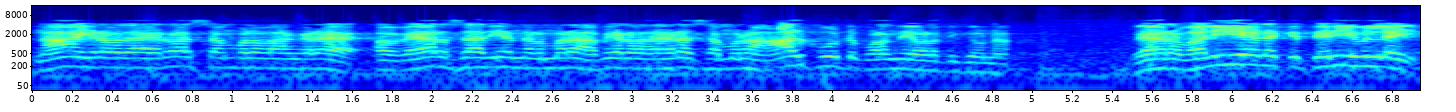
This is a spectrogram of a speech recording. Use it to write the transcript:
நான் இருபதாயிரம் ரூபாய் சம்பளம் வாங்குறேன். அவ வேற சாதியா இருந்தாலும் மாதிரி அவ இருபதாயிரம் ரூபாய் சம்பளம் ஆள் போட்டு குழந்தைய வளர்த்திக்கணும். வேற வழியே எனக்கு தெரியவில்லை.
